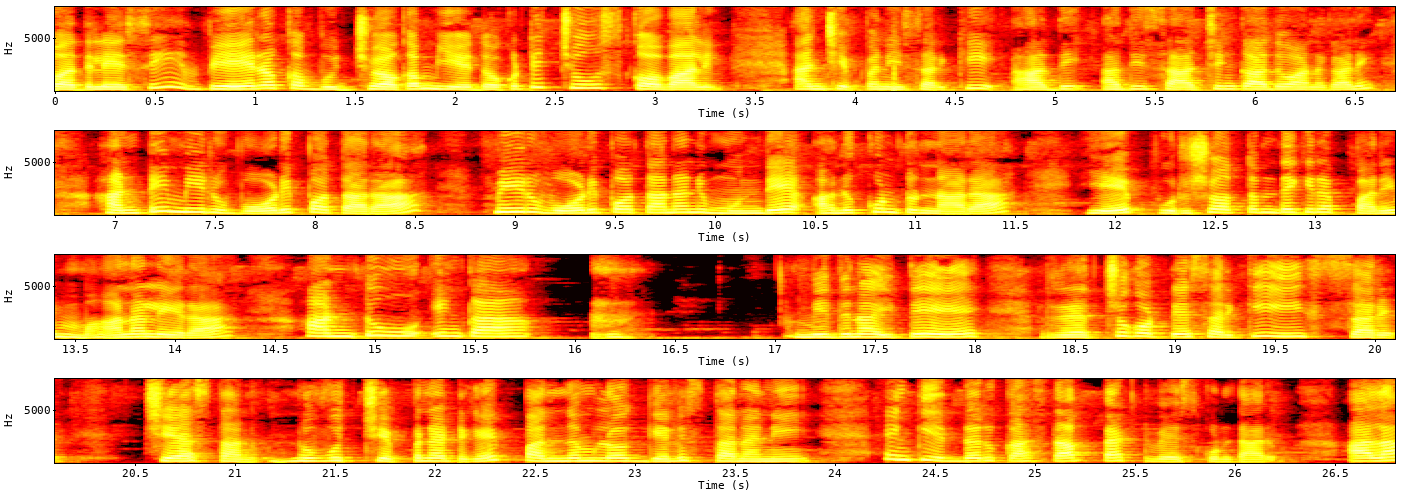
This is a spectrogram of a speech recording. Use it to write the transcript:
వదిలేసి వేరొక ఉద్యోగం ఏదో ఒకటి చూసుకోవాలి అని చెప్పనేసరికి అది అది సాధ్యం కాదు అనగాని అంటే మీరు ఓడిపోతారా? మీరు ఓడిపోతానని ముందే అనుకుంటున్నారా? ఏ పురుషోత్తం దగ్గర పని మానలేరా? అంటూ ఇంకా మిథున అయితే రెచ్చగొట్టేసరికి సరే చేస్తాను. నువ్వు చెప్పినట్టుగా పందెంలో గెలుస్తానని ఇంక ఇద్దరు కాస్త బెట్ వేసుకుంటారు. అలా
